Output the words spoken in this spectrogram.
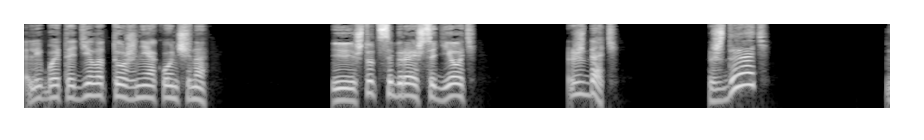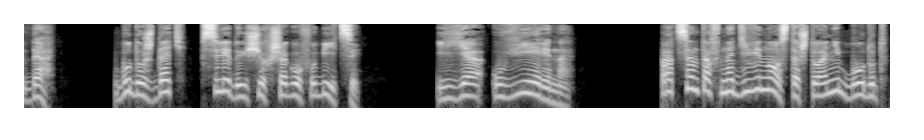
либо это дело тоже не окончено. И что ты собираешься делать? Ждать. Ждать? Да, буду ждать следующих шагов убийцы. И я уверена, процентов на 90, что они будут.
